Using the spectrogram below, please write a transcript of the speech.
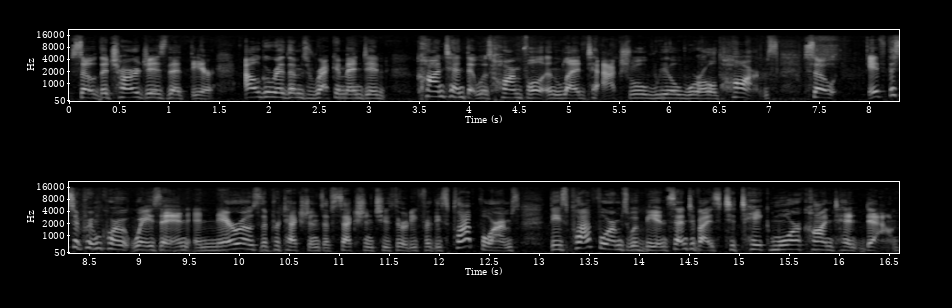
So the charge is that their algorithms recommended content that was harmful and led to actual real world harms. So if the Supreme Court weighs in and narrows the protections of Section 230 for these platforms, these platforms would be incentivized to take more content down.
